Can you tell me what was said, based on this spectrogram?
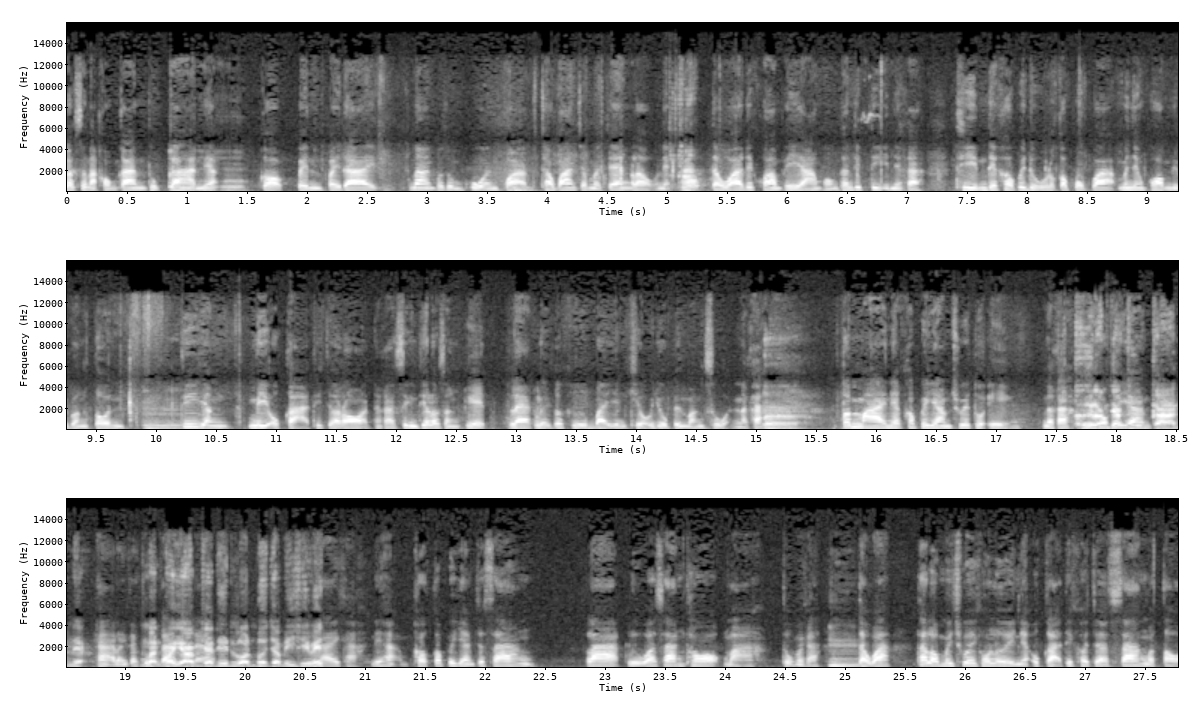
ลักษณะของการถูกการเนี่ยอืมอืมอืมก็เป็นไปได้นานพอสมควรกว่าชาวบ้านจะมาแจ้งเราเนี่ยครับแต่ว่าด้วยความพยายามของท่านทิบดีเนี่ยค่ะทีมได้เข้าไปดูแล้วก็พบว่ามันยังพอมีบางต้น อืม ที่ยังมีโอกาสที่จะรอดนะคะ สิ่งที่เราสังเกตแรกเลยก็คือใบยังเขียวอยู่เป็นบางส่วนนะคะเออต้นไม้เนี่ยเขาพยายามช่วยตัวเองนะคะคือหลังจากเขพถูกการเนี่ย ค่ะหลังจากถูกมันการพยายามไปจะแล้ว ดิ้นรนเพื่อจะมีชีวิต ใช่ค่ะนี่ค่ะเขาก็พยายามจะสร้างรากหรือว่าสร้างท่อออกมาถูกไหมคะ อืมแต่ว่าถ้าเราไม่ช่วยเขาเลยเนี่ยโอกาสที่เขาจะสร้างมาต่อ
